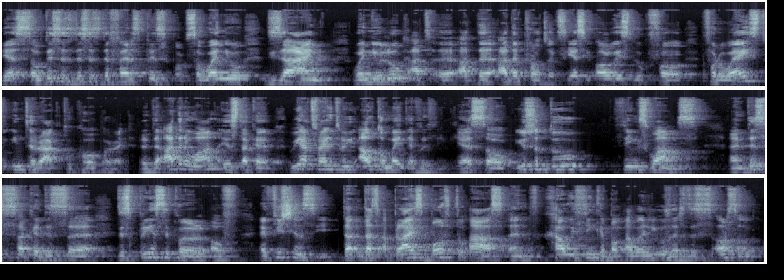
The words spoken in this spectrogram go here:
Yes, so this is this is the first principle. So when you design, when you look at uh, at the other projects, yes, you always look for for ways to interact to cooperate. The other one is like a, we are trying to automate everything. Yes, so you should do things once and this is like a, this, uh, this principle of efficiency that, that applies both to us and how we think about our users. This is also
